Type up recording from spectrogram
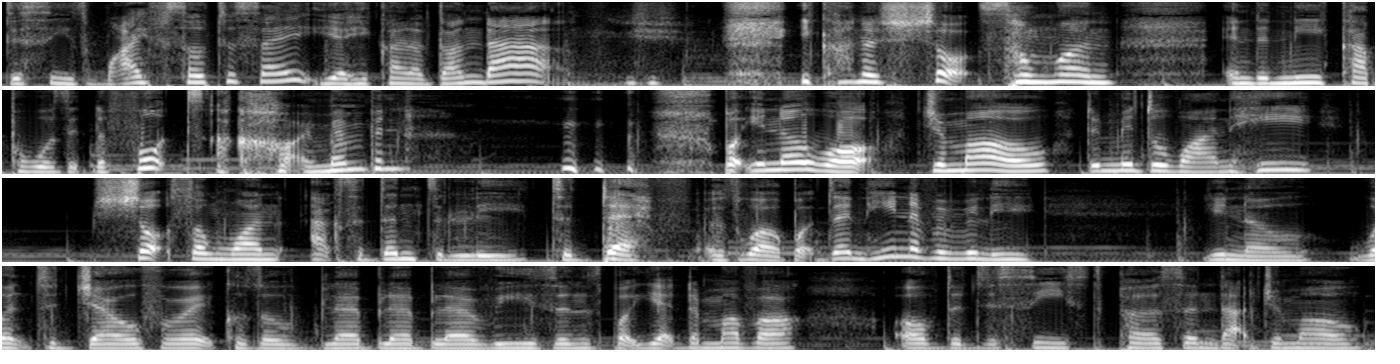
deceased wife, so to say. Yeah, he kind of done that. he kind of shot someone in the kneecap, or was it the foot? I can't remember but you know what? Jamal, the middle one, he shot someone accidentally to death as well. But then he never really, you know, went to jail for it because of blah blah blah reasons. But yet the mother of the deceased person that Jamal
